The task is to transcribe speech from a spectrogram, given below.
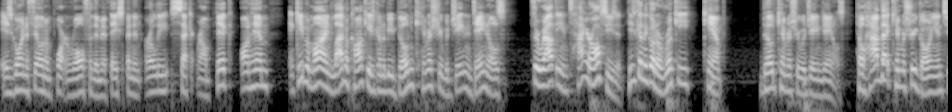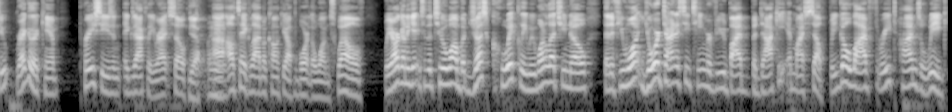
is going to fill an important role for them if they spend an early second round pick on him. And keep in mind, Ladd McConkey is going to be building chemistry with Jayden Daniels throughout the entire offseason. He's going to go to rookie camp, build chemistry with Jayden Daniels. He'll have that chemistry going into regular camp, preseason, exactly, right? So Yeah, uh, I'll take Ladd McConkey off the board at the 112. We are going to get into the 201, but just quickly, we want to let you know that if you want your dynasty team reviewed by Badaki and myself, we go live three times a week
